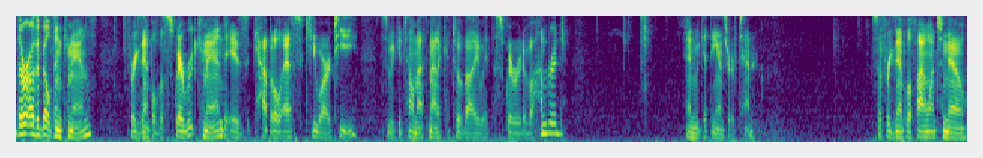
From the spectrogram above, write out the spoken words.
There are other built-in commands. For example, the square root command is capital SQRT, so we could tell Mathematica to evaluate the square root of 100, and we get the answer of 10. So for example, if I want to know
